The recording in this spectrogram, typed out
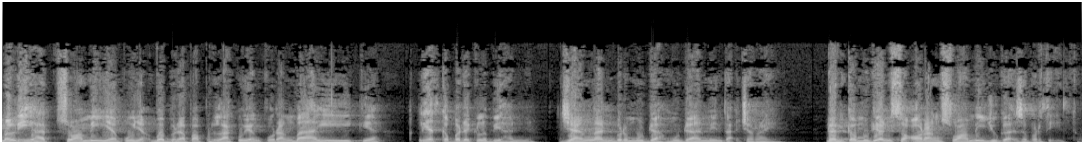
melihat suaminya punya beberapa perilaku yang kurang baik, ya, lihat kepada kelebihannya. Jangan bermudah-mudahan minta cerai. Dan kemudian seorang suami juga seperti itu.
